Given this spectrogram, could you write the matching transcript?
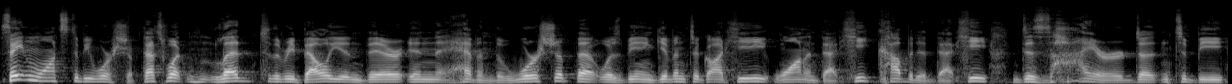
Satan wants to be worshiped. That's what led to the rebellion there in heaven. The worship that was being given to God, he wanted that. He coveted that. He desired uh, to be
